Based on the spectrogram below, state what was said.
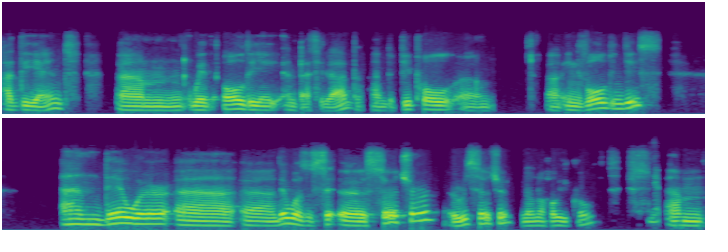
at the end um, with all the empathy lab and the people um, uh, involved in this. And there were uh, uh, there was a, a, searcher, a researcher, I don't know how you call it, yep. Um,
